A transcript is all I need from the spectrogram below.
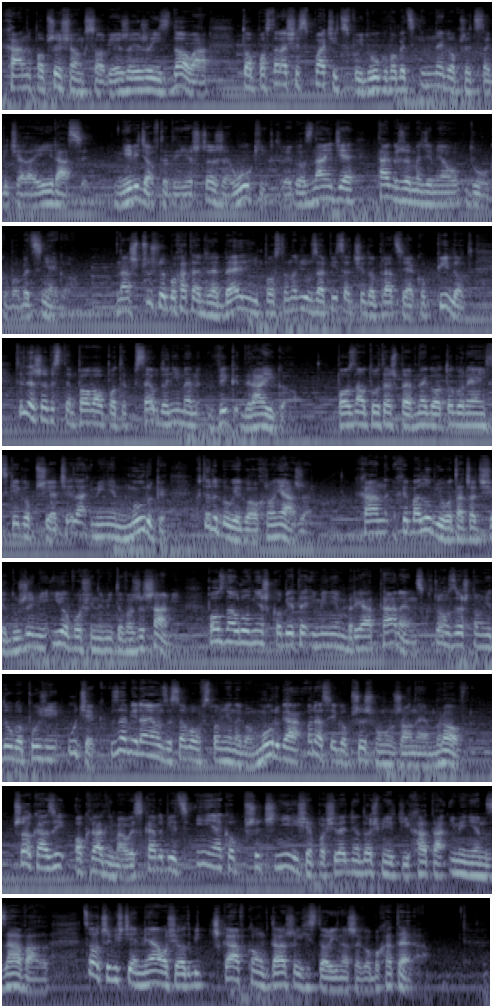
Han poprzysiągł sobie, że jeżeli zdoła, to postara się spłacić swój dług wobec innego przedstawiciela jej rasy. Nie wiedział wtedy jeszcze, że Łuki, którego znajdzie, także będzie miał dług wobec niego. Nasz przyszły bohater rebelii postanowił zapisać się do pracy jako pilot, tyle że występował pod pseudonimem Vic Draigo. Poznał tu też pewnego togoriańskiego przyjaciela imieniem Murg, który był jego ochroniarzem. Han chyba lubił otaczać się dużymi i owłosionymi towarzyszami. Poznał również kobietę imieniem Bria Taren, z którą zresztą niedługo później uciekł, zabierając ze sobą wspomnianego Murga oraz jego przyszłą żonę Mrow. Przy okazji okradli mały skarbiec i niejako przyczynili się pośrednio do śmierci Hata imieniem Zawal, co oczywiście miało się odbić czkawką w dalszej historii naszego bohatera.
